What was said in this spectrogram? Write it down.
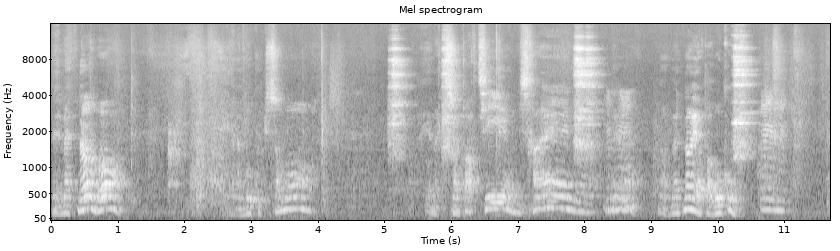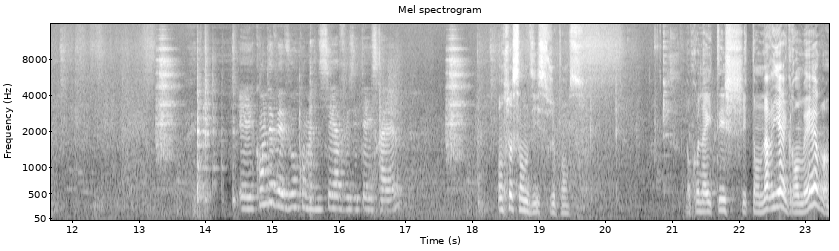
Mais maintenant, bon, il y en a beaucoup qui sont morts. Il y en a qui sont partis en Israël. bon. Non, maintenant, il n'y a pas beaucoup. Et quand avez-vous commencé à visiter Israël? En 70, je pense. Donc on a été chez ton arrière-grand-mère,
